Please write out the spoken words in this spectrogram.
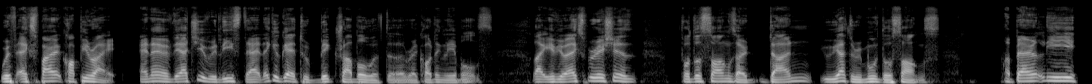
with expired copyright. And then if they actually release that, they could get into big trouble with the recording labels. Like if your expiration for those songs are done, you have to remove those songs. Apparently,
